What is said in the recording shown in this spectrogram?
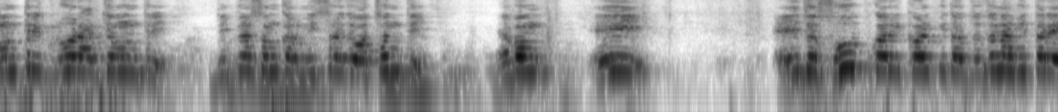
মন্ত্রী গৃহ রাজ্যমন্ত্রী দিব্যশঙ্কর মিশ্র যে অনেক এবং এই এই যে সুপরিকল্পিত যোজনা ভিতরে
